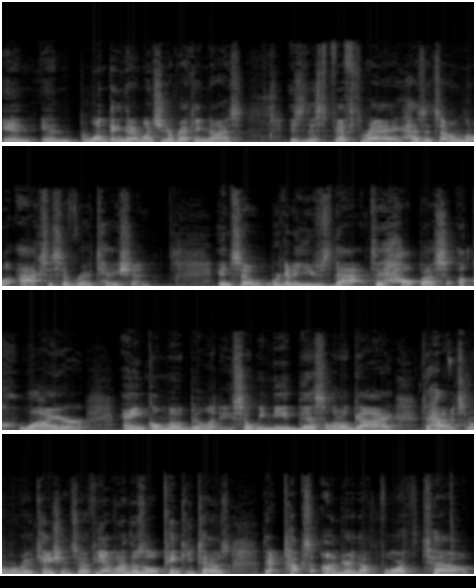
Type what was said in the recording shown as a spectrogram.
And and one thing that I want you to recognize is this fifth ray has its own little axis of rotation. And so we're going to use that to help us acquire ankle mobility. So we need this little guy to have its normal rotation. So if you have one of those little pinky toes that tucks under the fourth toe,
